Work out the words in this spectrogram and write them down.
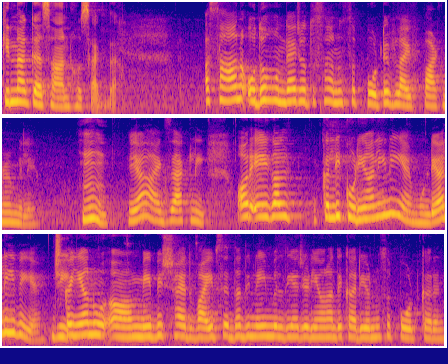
ਕਿੰਨਾ ਕੁ ਆਸਾਨ ਹੋ ਸਕਦਾ? ਆਸਾਨ ਉਦੋਂ ਹੁੰਦਾ ਹੈ ਜਦੋਂ ਸਾਨੂੰ ਸਪੋਰਟਿਵ ਲਾਈਫ ਪਾਰਟਨਰ ਮਿਲੇ। ਹੂੰ। ਯਾ ਐਗਜ਼ੈਕਟਲੀ ਔਰ ਇਹ ਗੱਲ ਕੱਲੀ ਕੁੜੀਆਂ ਲਈ ਨਹੀਂ ਹੈ ਮੁੰਡਿਆਂ ਲਈ ਵੀ ਹੈ। ਕਈਆਂ ਨੂੰ ਮੇਬੀ ਸ਼ਾਇਦ ਵਾਈਫਸ ਇਦਾਂ ਦੀ ਨਹੀਂ ਮਿਲਦੀਆਂ ਜਿਹੜੀਆਂ ਉਹਨਾਂ ਦੇ ਕੈਰੀਅਰ ਨੂੰ ਸਪੋਰਟ ਕਰਨ।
